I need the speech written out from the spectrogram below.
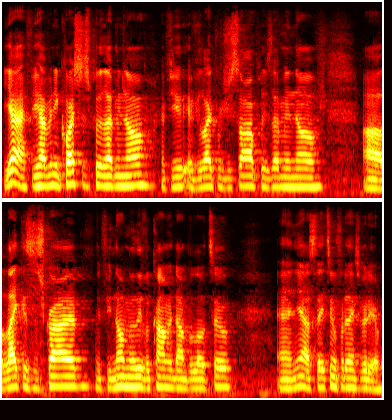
yeah, if you have any questions, please let me know. If you if you like what you saw, please let me know. Uh, like and subscribe. If you know me, leave a comment down below too. And yeah, stay tuned for the next video.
